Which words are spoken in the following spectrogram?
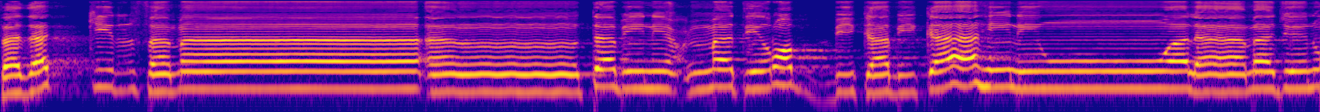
فذكر فما أنت بنعمة ربك بكاهن ولا مجنون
